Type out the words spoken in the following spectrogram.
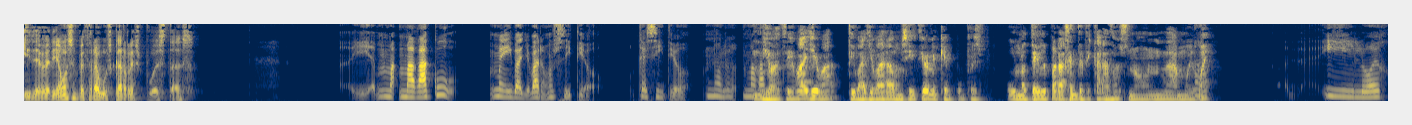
Y deberíamos empezar a buscar respuestas. Y Ma- Magaku me iba a llevar a un sitio. ¿Qué sitio? No lo. Magaku. Yo te iba a llevar, te iba a llevar a un sitio en el que, pues, un hotel para gente de cara 2 no nada muy Ah. guay. Y luego.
